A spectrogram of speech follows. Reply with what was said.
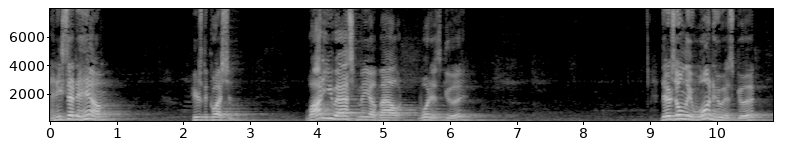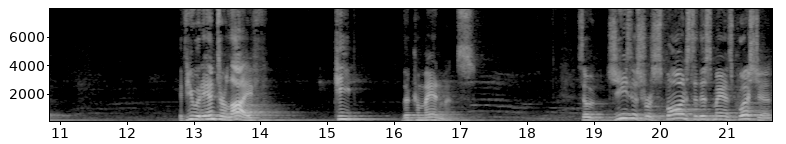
And he said to him, Here's the question Why do you ask me about what is good? There's only one who is good. If you would enter life, keep the commandments. So Jesus responds to this man's question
